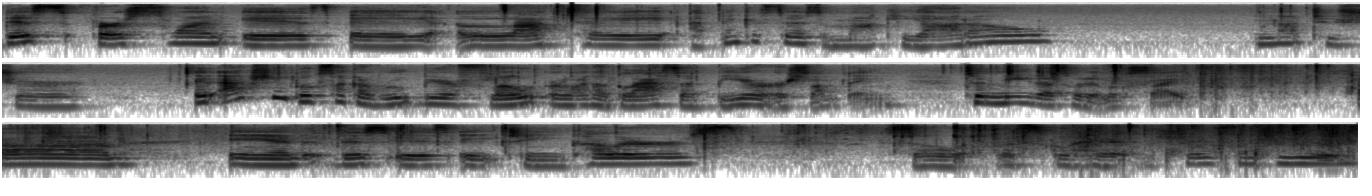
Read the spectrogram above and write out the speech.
This first one is a latte. I think it says macchiato. I'm not too sure. It actually looks like a root beer float or like a glass of beer or something. To me, that's what it looks like. Um, and this is 18 colors. So let's go ahead and show some to you.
